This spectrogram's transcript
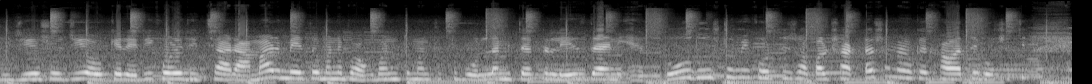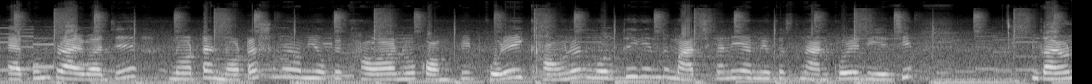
বুঝিয়ে সুঝিয়ে ওকে রেডি করে দিচ্ছে। আর আমার মেয়ে তো মানে ভগবান তোমাদেরকে বললামই তো একটা লেজ দেয়নি। এত দুষ্টুমি করছে, সকাল সাতটার সময় ওকে খাওয়াতে বসেছি। এখন প্রায় বাজে নটা, নটার সময় আমি ওকে খাওয়ানো কমপ্লিট করে এই খাওয়ানোর মধ্যেই কিন্তু মাঝখানেই আমি ওকে স্নান করে দিয়েছি। কারণ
